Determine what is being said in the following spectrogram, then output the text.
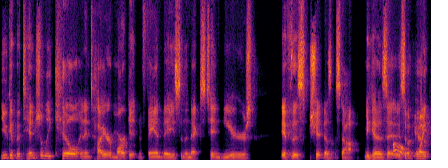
you could potentially kill an entire market and fan base in the next 10 years if this shit doesn't stop because at, Oh, at some yeah. point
